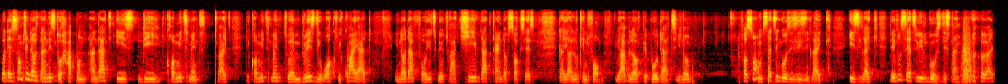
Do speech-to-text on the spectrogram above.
But there's something else that needs to happen, and that is the commitment, right? The commitment to embrace the work required in order for you to be able to achieve that kind of success that you are looking for. You have a lot of people that, you know, for some setting goals is easy like easy like they even set real goals this time right?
